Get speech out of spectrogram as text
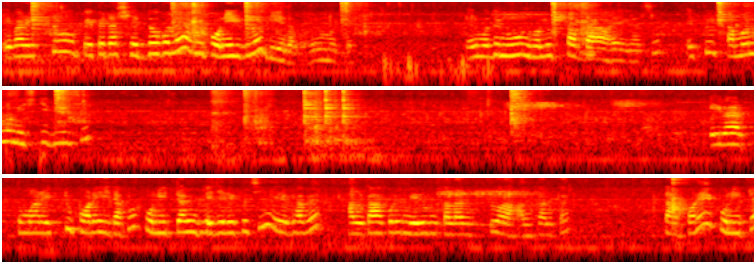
এবার একটু পেঁপেটা সেদ্ধ হলে আমি পনিরগুলো দিয়ে দেবো এর মধ্যে। এর মধ্যে নুন, হলুদ সব দেওয়া হয়ে গেছে। একটু সামান্য মিষ্টি দিয়েছি। এবার তোমার একটু পরেই দেখো, পনিরটা আমি ভেজে রেখেছি এভাবে। হালকা করে মেরুন কালার, একটু হালকা হালকা। তারপরে পনিরটা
